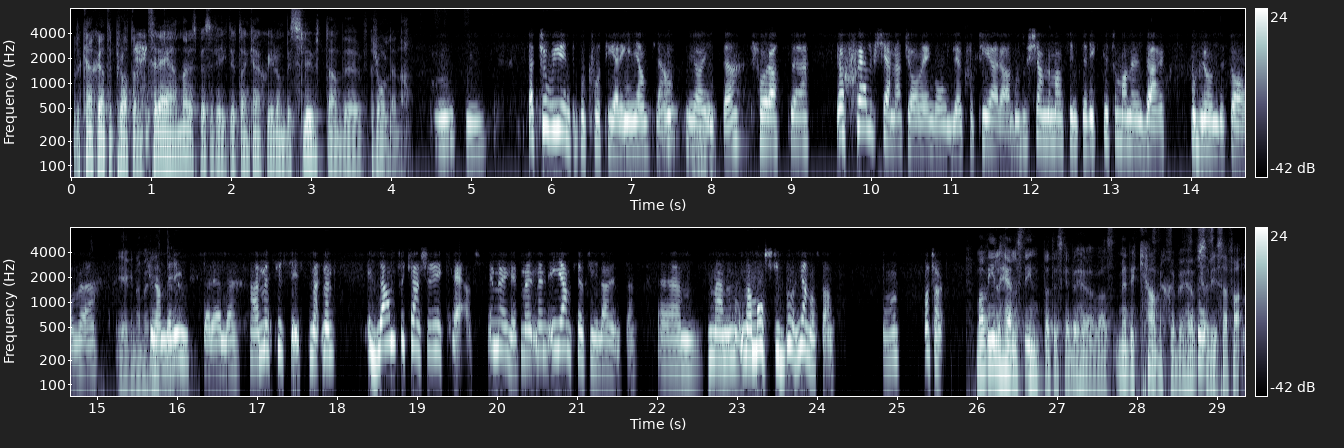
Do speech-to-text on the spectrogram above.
Och då kanske jag inte pratar om tränare specifikt, utan kanske i de beslutande rollerna. Mm, mm. Jag tror ju inte på kvotering egentligen, jag inte. För att eh, jag själv känner att jag en gång blev kvoterad och då känner man sig inte riktigt som man är där på grund av eh, Egna meriter. sina meriter. Eller, nej, men precis. Men, men, ibland så kanske det krävs, det är möjligt. Men, men egentligen så gillar jag det inte. Um, men man måste ju börja någonstans. Mm. Vad sa du? Man vill helst inte att det ska behövas, men det kanske behövs i vissa fall.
